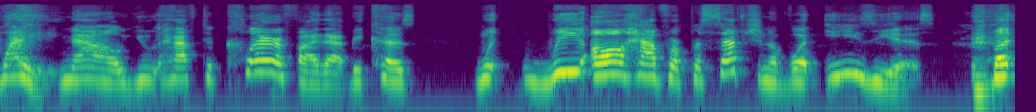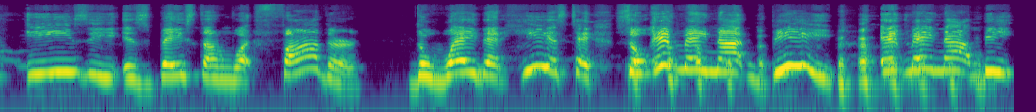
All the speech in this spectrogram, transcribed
way. Now you have to clarify that because when we all have a perception of what easy is, but easy is based on what Father, the way that He is taking. So it may not be, it may not be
